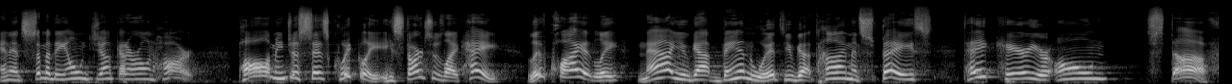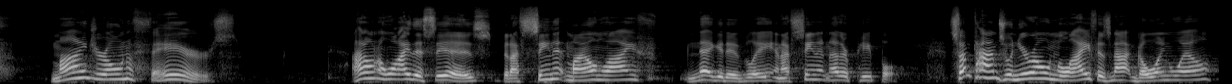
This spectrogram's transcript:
and then some of the own junk in our own heart. Paul, I mean, just says quickly, he starts with like, hey, live quietly. Now you've got bandwidth, you've got time and space. Take care of your own stuff, mind your own affairs. I don't know why this is, but I've seen it in my own life negatively, and I've seen it in other people. Sometimes when your own life is not going well,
